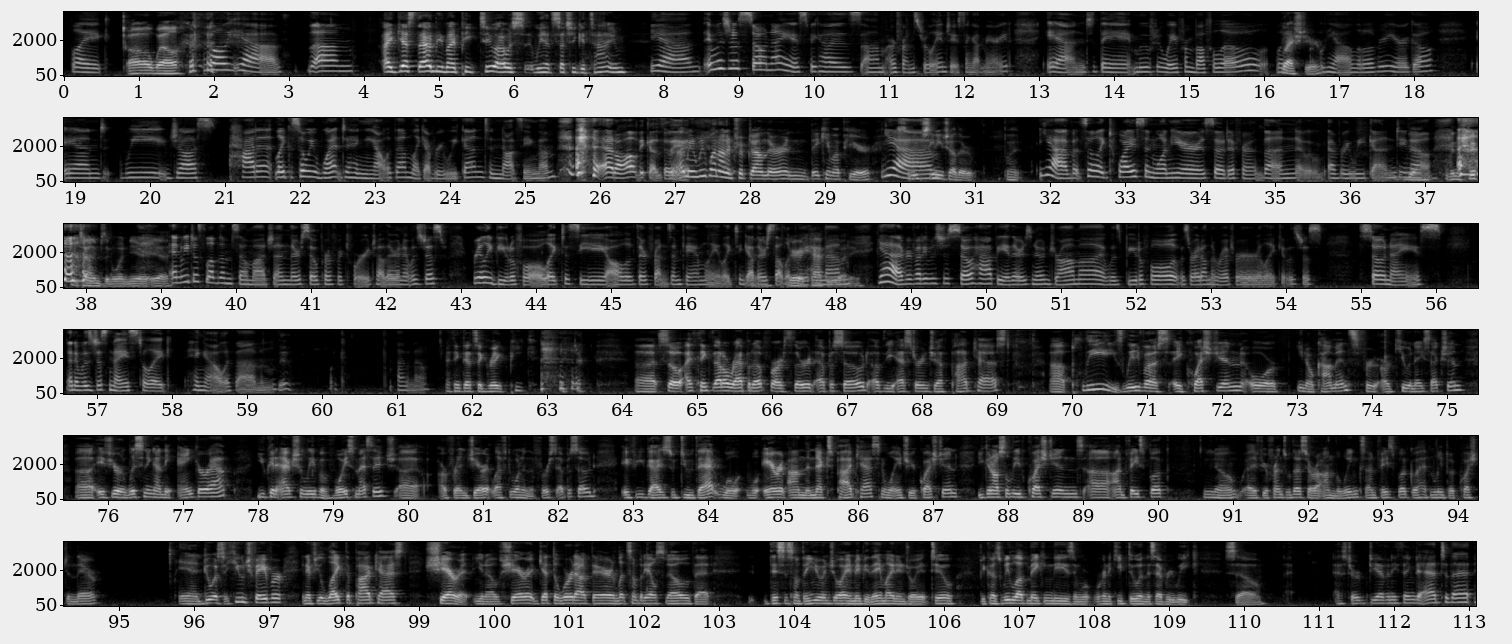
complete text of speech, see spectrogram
Like, oh well well, yeah. Um, i guess that would be my peak too i was we had such a good time yeah, it was just so nice because um, our friends Julie and Jason got married, and they moved away from Buffalo like, Last year. Yeah, a little over a year ago, and we just hadn't like so we went to hanging out with them like every weekend to not seeing them at all because they i mean we went on a trip down there and they came up here Yeah. so we've seen each other but Yeah, but so like twice in one year is so different than every weekend, you know? Yeah, been 50 times in one year, yeah. And we just love them so much and they're so perfect for each other and it was just really beautiful like to see all of their friends and family like together celebrating happy them. wedding. Yeah, everybody was just so happy. There was no drama. It was beautiful. It was right on the river. Like it was just so nice. And it was just nice to like hang out with them and Yeah. I don't know. I think that's a great peak. uh, so I think that'll wrap it up for our third episode of the Esther and Jeff podcast. Uh, please leave us a question or you know comments for our Q and A section. Uh, if you're listening on the Anchor app, you can actually leave a voice message. Uh, our friend Jarrett left one in the first episode. If you guys do that, we'll we'll air it on the next podcast and we'll answer your question. You can also leave questions uh, on Facebook. You know, if you're friends with us or on the links on Facebook, go ahead and leave a question there. And do us a huge favor. And if you like the podcast, share it. You know, share it, get the word out there, let somebody else know that this is something you enjoy and maybe they might enjoy it too. Because we love making these and we're, we're going to keep doing this every week. So, Esther, do you have anything to add to that?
